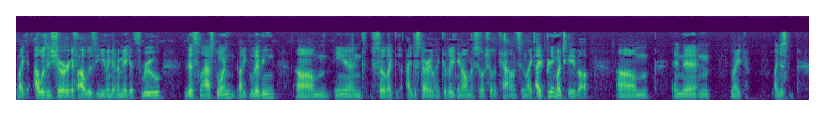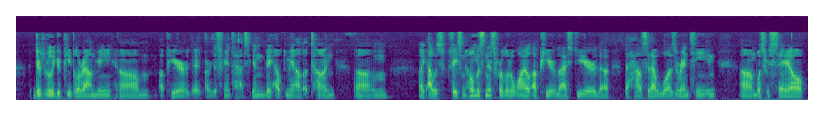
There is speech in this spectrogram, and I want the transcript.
like I wasn't sure if I was even going to make it through this last one, like living. Um, and so like I just started like deleting all my social accounts and like I pretty much gave up. Um, and then like I just there's really good people around me um, up here that are just fantastic and they helped me out a ton. Um, like I was facing homelessness for a little while up here last year. The the house that I was renting um, was for sale,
